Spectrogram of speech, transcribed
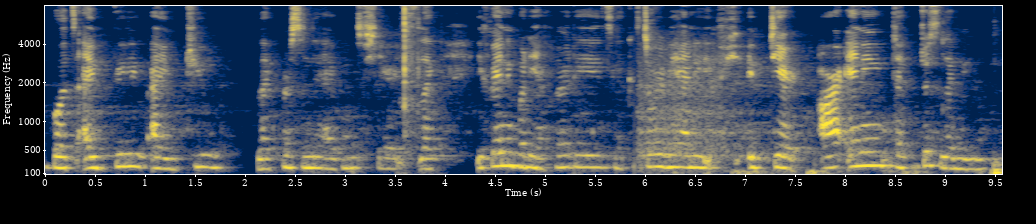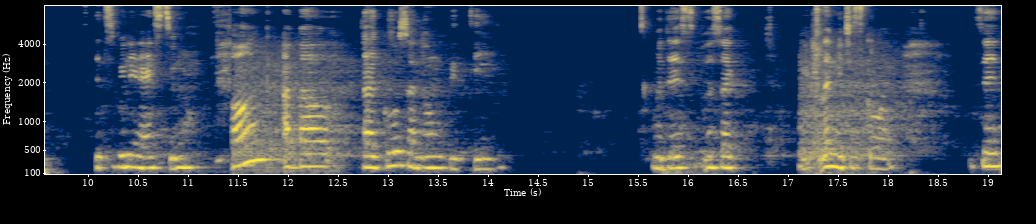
but I really I do like personally I want to share it. Like if anybody have heard it, like a story behind it, if, if there are any, like just let me know. It's really nice to know. Song about that goes along with the with this was like let me just go on. It said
